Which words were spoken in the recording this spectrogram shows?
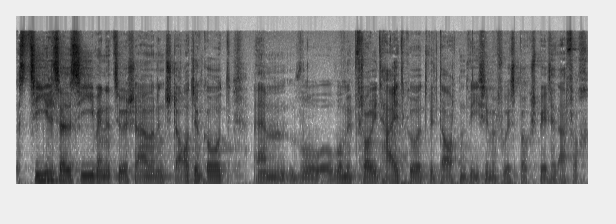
das Ziel soll sein, wenn ein Zuschauer ins Stadion geht, ähm, wo, wo mit Freude heimgeht, weil die Art und Weise, wie man Fußball gespielt hat, einfach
